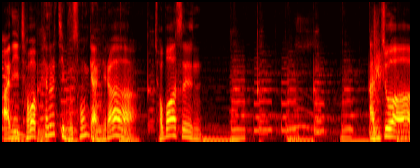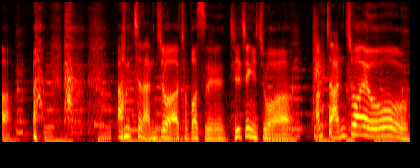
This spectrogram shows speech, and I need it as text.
아니 저밭 페널티 무서운 게 아니라 저밭은 안 좋아. 암튼 안 좋아 저밭은 질증이 좋아. 암튼 안 좋아요.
